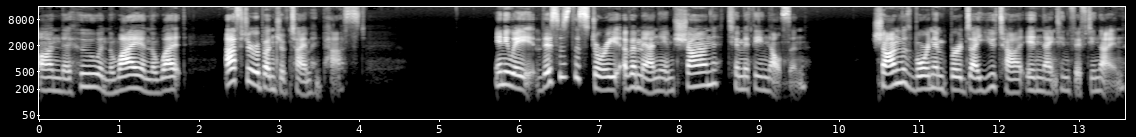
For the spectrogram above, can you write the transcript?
on the who and the why and the what after a bunch of time had passed. Anyway, this is the story of a man named Shawn Timothy Nelson. Shawn was born in Birdseye, Utah in 1959.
